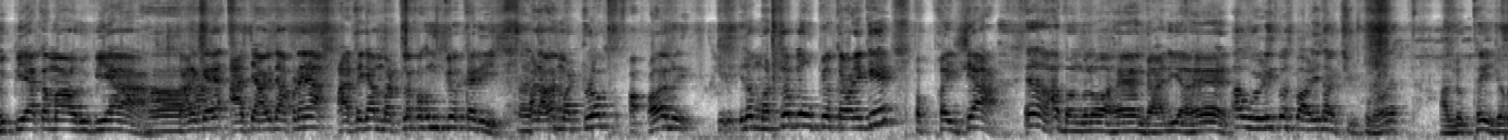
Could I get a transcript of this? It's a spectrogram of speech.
રૂપિયા કમા રૂપિયા. કારણ કે આ ચાવી તો આપણે આટલે કે મતલબ ઉપયોગ કરી. પણ હવે મતલબ હવે એટલે મતલબ નો ઉપયોગ કરવાનો કે પૈસા. આ બંગલો હે ગાડી હે. આ ઓળી બસ પાડી નાખ્યું. આ લુક થઈ જો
